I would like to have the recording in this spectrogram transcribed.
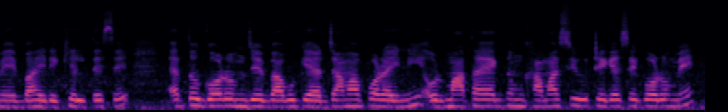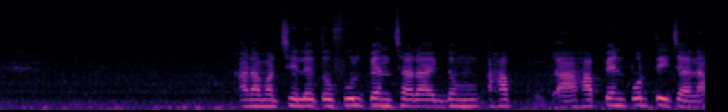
মেয়ে বাইরে খেলতেছে। এত গরম যে বাবুকে আর জামা পরায়নি ওর মাথায় একদম ঘামাসি উঠে গেছে গরমে। আর আমার ছেলে তো ফুল প্যান্ট ছাড়া একদম হাফ হাফ প্যান্ট পরতেই চায় না।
